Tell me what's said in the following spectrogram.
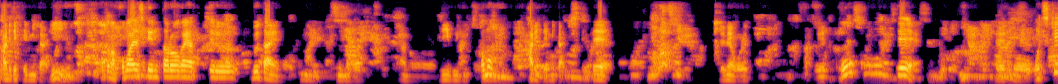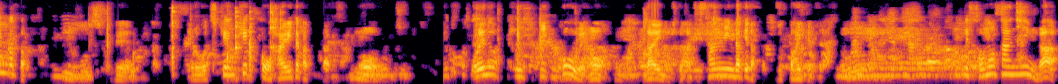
借りてきてみたり、あとまあ小林健太郎がやってる舞台の、その、あの、DVD とかも借りてみたりしてて、でね、俺、えーと高校で、えっ、と、落ち研があったの。で、俺落ち研結構入りたかったんですけど、俺の一個上の代の人たち3人だけだったずっと入ってるんで、その3人が、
